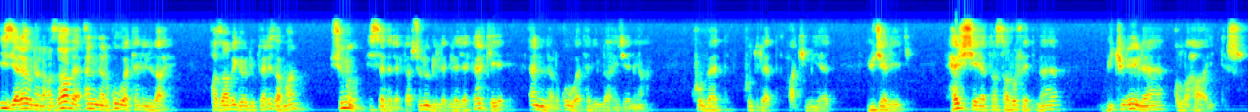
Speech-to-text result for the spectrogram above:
İz yerevnel azabe ennel kuvvete lillahi azabı gördükleri zaman şunu hissedecekler, şunu bilecekler ki ennel kuvvete lillahi cemiyan. Kuvvet, kudret, hakimiyet, yücelik, her şeye tasarruf etme bütünüyle Allah'a aittir.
